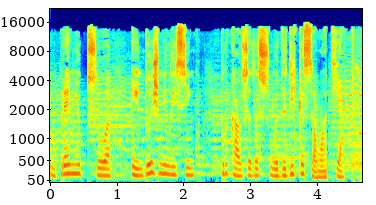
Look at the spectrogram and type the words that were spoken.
o Prémio Pessoa, em 2005, por causa da sua dedicação ao teatro.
